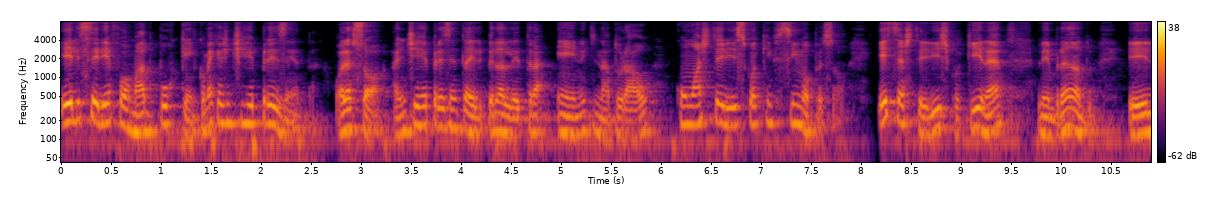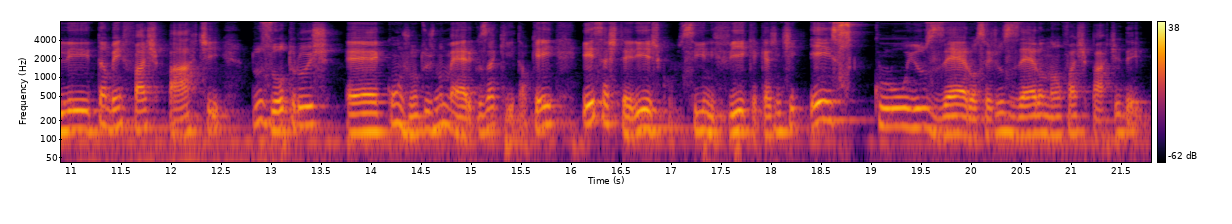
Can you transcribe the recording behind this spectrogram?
ele seria formado por quem? Como é que a gente representa? Olha só, a gente representa ele pela letra N de natural com um asterisco aqui em cima, pessoal. Esse asterisco aqui, né, lembrando, ele também faz parte dos outros é, conjuntos numéricos aqui, tá ok? Esse asterisco significa que a gente exclui o zero, ou seja, o zero não faz parte dele.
